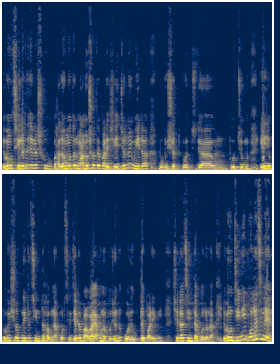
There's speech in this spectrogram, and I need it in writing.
এবং ছেলেটা যেন সু- ভালো মতন মানুষ হতে পারে, সেই জন্যই মেয়েটা ভবিষ্যৎ এই যে ভবিষ্যৎ নিয়ে একটু চিন্তা ভাবনা করছে, যেটা বাবা এখনও পর্যন্ত করে উঠতে পারেনি, সেটা চিন্তা করল না। এবং যিনি বলেছিলেন,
